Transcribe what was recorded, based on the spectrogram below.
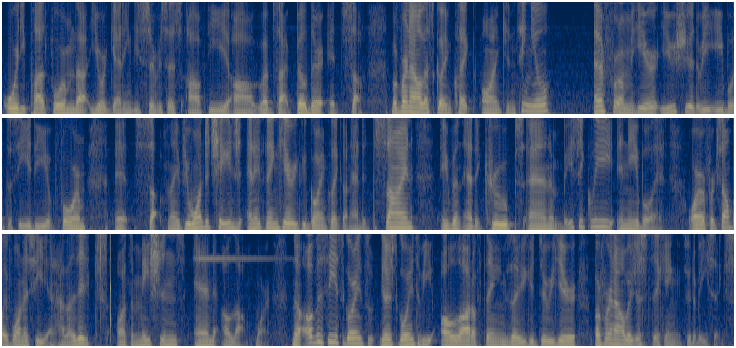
or the platform that you're getting the services of the uh, website builder itself. But for now, let's go and click on continue and from here you should be able to see the form itself. Now if you want to change anything here you could go and click on edit design even edit groups and basically enable it. Or for example if you want to see analytics automations and a lot more now, obviously, it's going to there's going to be a lot of things that you could do here, but for now, we're just sticking to the basics.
